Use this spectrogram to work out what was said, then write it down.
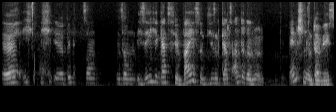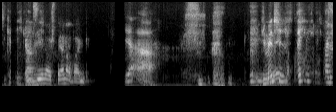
Äh, ich ich äh, bin in so, einem- in so einem. Ich sehe hier ganz viel Weiß und hier sind ganz andere Menschen unterwegs. Die kenne ich gar Und sie in nicht. der Spermabank. Ja. Die Menschen sprechen nicht meine,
